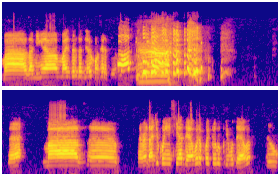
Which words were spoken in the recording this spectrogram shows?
Mas a minha é a mais verdadeira, com certeza. Óbvio. Ah, né? Mas, ah, na verdade, eu conheci a Débora, foi pelo primo dela. Eu,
